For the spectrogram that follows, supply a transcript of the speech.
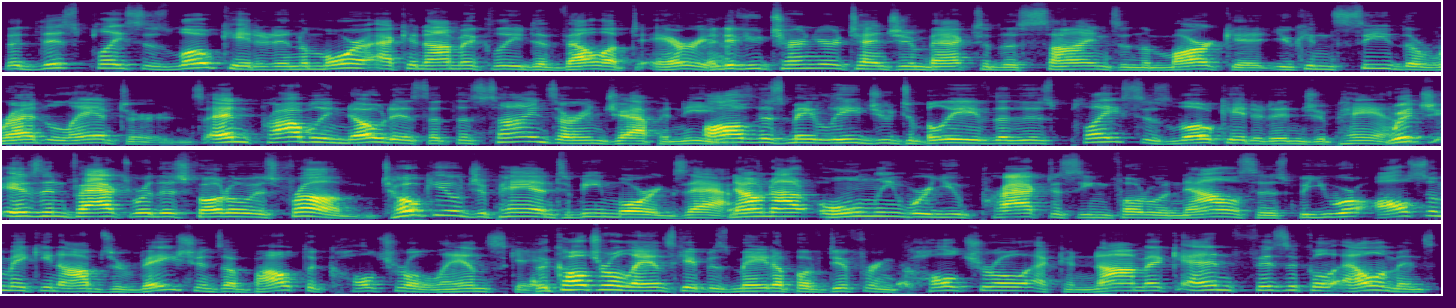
that this place is located in a more economically developed area. And if you turn your attention back to the signs in the market, you can see the red lanterns and probably notice that the signs are in Japanese. All of this may lead you to believe that this place is located located in Japan, which is in fact where this photo is from, Tokyo, Japan to be more exact. Now, not only were you practicing photo analysis, but you were also making observations about the cultural landscape. The cultural landscape is made up of different cultural, economic, and physical elements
